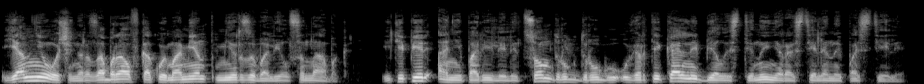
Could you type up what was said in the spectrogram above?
Ян не очень разобрал, в какой момент мир завалился на бок. И теперь они парили лицом друг к другу у вертикальной белой стены нерастеленной постели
